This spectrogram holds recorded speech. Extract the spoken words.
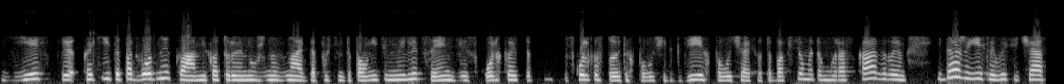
есть какие-то подводные камни, которые нужно знать, допустим, дополнительные лицензии, сколько, это, сколько стоит их получить, где их получать. Вот обо всем этом мы рассказываем. И даже если вы сейчас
